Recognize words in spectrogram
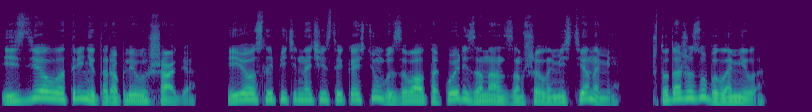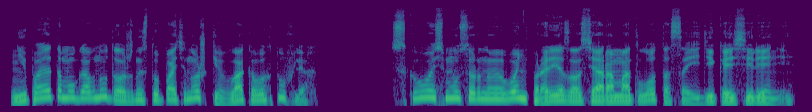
и сделала три неторопливых шага. Ее ослепительно чистый костюм вызывал такой резонанс с замшелыми стенами, что даже зубы ломило. Не по этому говну должны ступать ножки в лаковых туфлях. Сквозь мусорную вонь прорезался аромат лотоса и дикой сирени.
